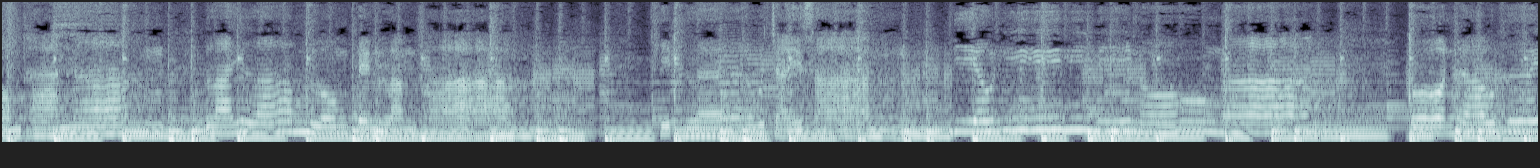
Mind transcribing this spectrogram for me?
อมทานน้ำไหลล้ำลงเป็นลำธารคิดแล้วใจสั่นเดี๋ยวนี้ไม่มีน้องมาก่อนเราเคย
